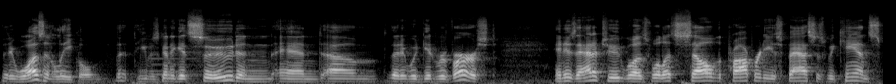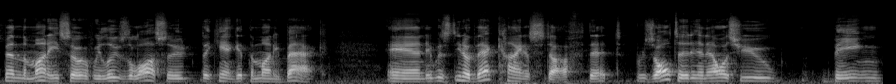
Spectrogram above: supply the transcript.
that it wasn't legal, that he was going to get sued, and and um, that it would get reversed. And his attitude was, well, let's sell the property as fast as we can, spend the money, so if we lose the lawsuit, they can't get the money back. And it was, you know, that kind of stuff that resulted in LSU being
